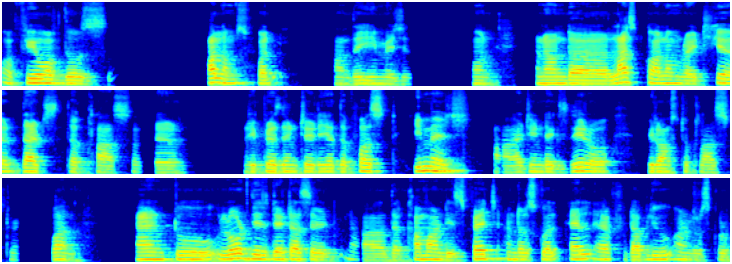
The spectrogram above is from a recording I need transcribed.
a few of those columns for on the images. On and on the last column right here that's the class. So they're represented here. The first image uh, at index 0 belongs to class 21 and to load this data set uh, the command is fetch underscore lfw underscore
